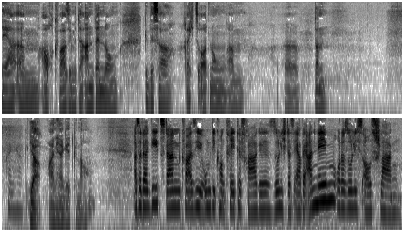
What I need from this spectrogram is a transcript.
der ähm, auch quasi mit der Anwendung gewisser Rechtsordnungen ähm, äh, dann einhergeht. Ja, einhergeht, genau. Also da geht es dann quasi um die konkrete Frage, soll ich das Erbe annehmen oder soll ich es ausschlagen?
